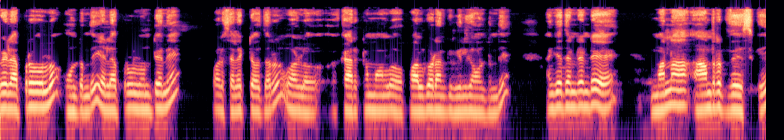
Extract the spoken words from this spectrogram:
వీళ్ళ అప్రూవల్ ఉంటుంది. వీళ్ళ అప్రూవల్ ఉంటేనే వాళ్ళు సెలెక్ట్ అవుతారు. వాళ్ళు కార్యక్రమంలో పాల్గొనడానికి వీలుగా ఉంటుంది. అంచేత ఏంటంటే మన ఆంధ్రప్రదేశ్కి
